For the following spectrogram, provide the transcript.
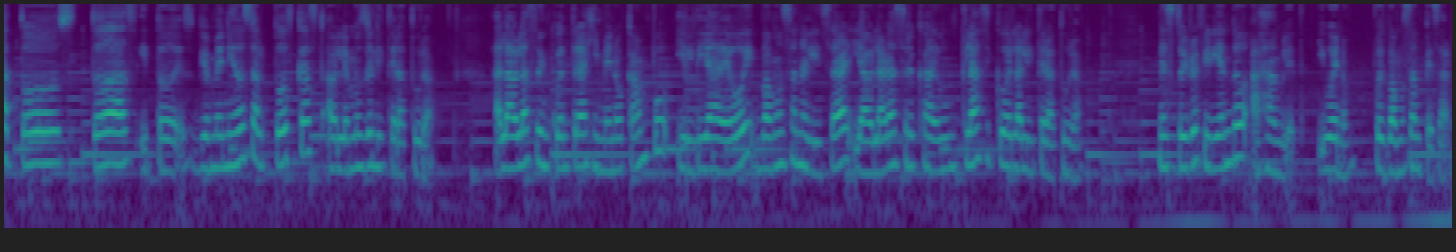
a todos, todas y todes. Bienvenidos al podcast Hablemos de Literatura. Al habla se encuentra Jimeno Campo y el día de hoy vamos a analizar y hablar acerca de un clásico de la literatura. Me estoy refiriendo a Hamlet. Y bueno, pues vamos a empezar.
